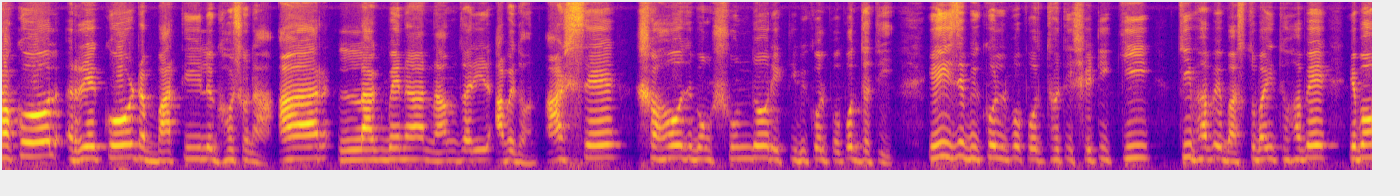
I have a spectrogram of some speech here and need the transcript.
সকল রেকর্ড বাতিল ঘোষণা। আর লাগবে না নামজারির আবেদন। আসছে সহজ এবং সুন্দর একটি বিকল্প পদ্ধতি। এই যে বিকল্প পদ্ধতি, সেটি কি? কীভাবে বাস্তবায়িত হবে? এবং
